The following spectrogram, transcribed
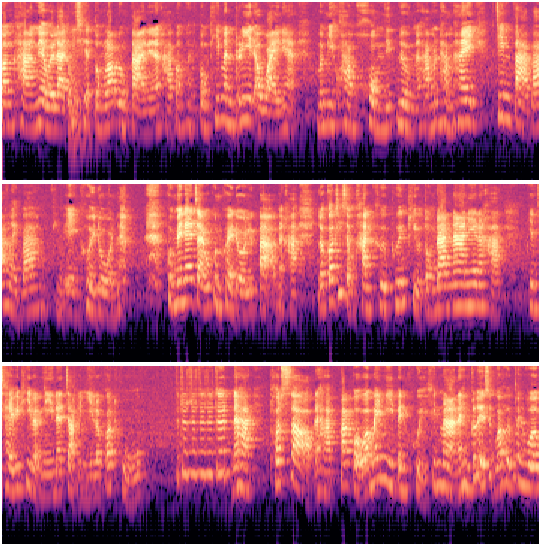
บางครั้งเนี่ยเวลาที่เช็ดตรงรอบดวงตาเนี่ยนะคะ บางครั้งตรงที่มันรีดเอาไว้เนี่ยมันมีความคมนิดนึงนะคะ มันทำให้จิ้มตาบ้างอะไรบ้าง พิมพ์เองเคยโดนนะคุณไม่แน่ใจว่าคุณเคยโดนหรือเปล่านะคะ แล้วก็ที่สำคัญคือพื้นผิวตรงด้านหน้าเนี่ยนะคะ พิมพ์ใช้วิธีแบบนี้นะจับอย่างนี้แล้วก็ถู จุดๆๆนะคะทดสอบนะคะปรากฏว่าไม่มีเป็นขุยขึ้นมานะพิมก็เลยรู้สึกว่าเฮ้ยมันเวิร์ก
